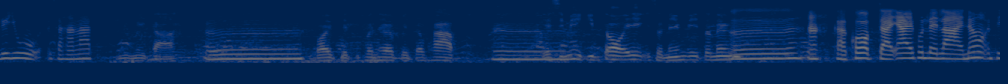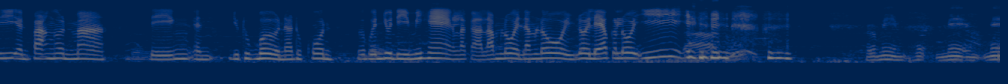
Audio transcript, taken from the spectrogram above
หรืออยู่สหรัฐอยู่อเมริกาเออคอยเป็นเพิ่นเธอเป็นเจ้าภาพเออเดี๋ยวสิมีกินต่ออีกสนิมอีกตัวหนึงเอออะกะขอบใจอ้ายเพิ่นหลายๆเนาะที่อันปะเงินมา เด้งอันยูทูบเบอร์นะทุกคนเออเพิ่นอยู่ดีมีแห้งแล้วก็ร่ำรวยร่ำรวยรวยแล้วก็รวยอีกเธอมีผู้แม่แม่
